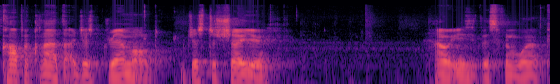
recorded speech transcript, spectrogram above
copper clad that I just dremeled just to show you how easy this can work.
